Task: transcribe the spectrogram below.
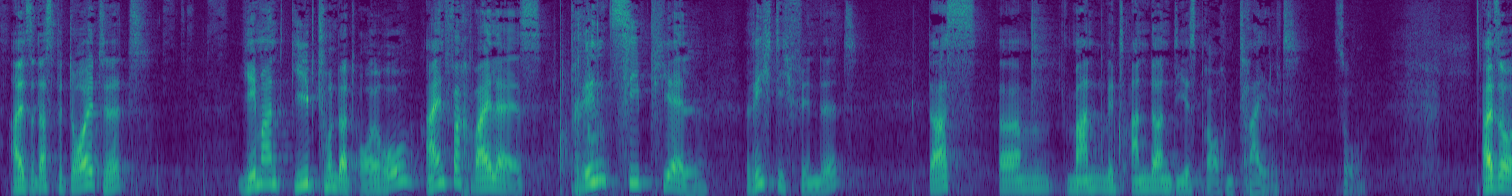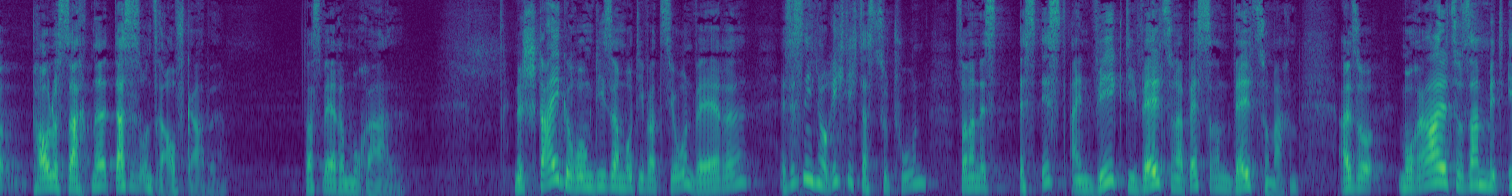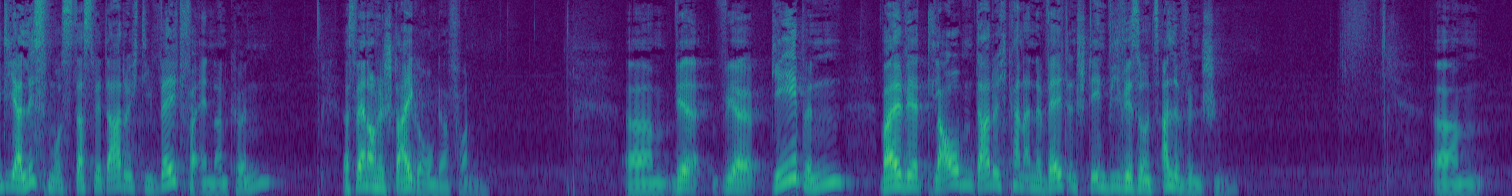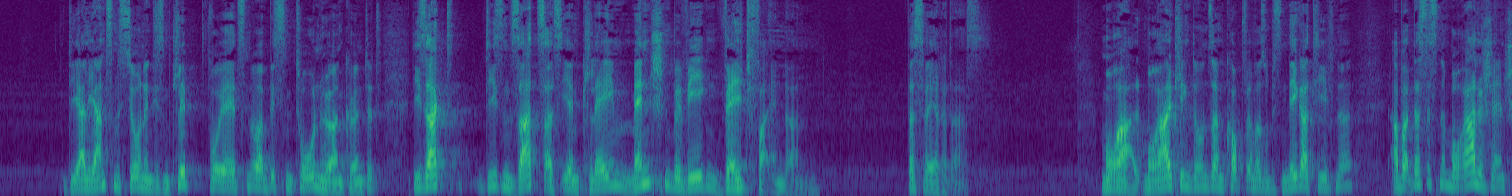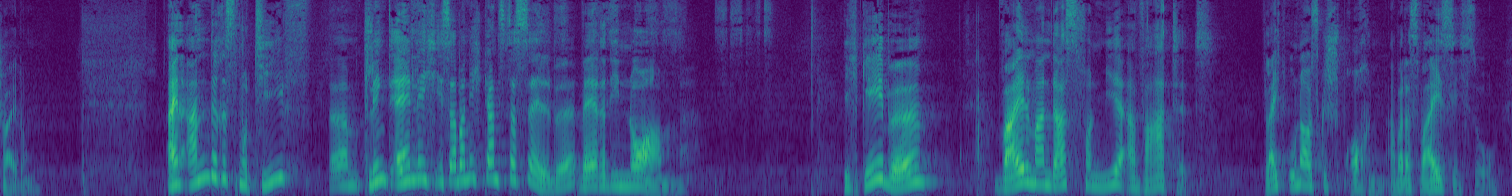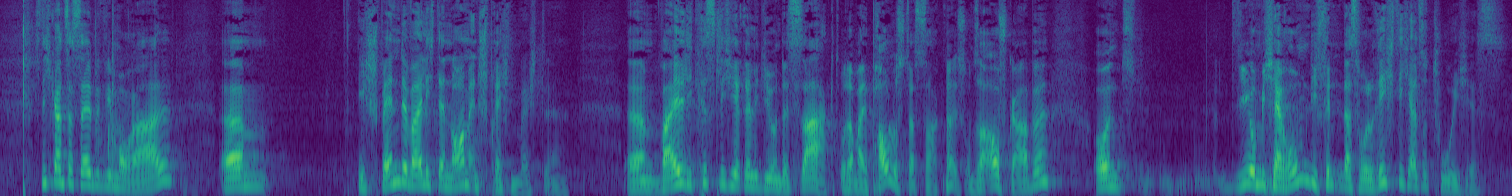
Also das bedeutet, jemand gibt 100 Euro, einfach weil er es prinzipiell richtig findet, dass ähm, man mit anderen, die es brauchen, teilt. So. Also Paulus sagt, ne, das ist unsere Aufgabe. Das wäre Moral. Eine Steigerung dieser Motivation wäre, es ist nicht nur richtig, das zu tun, sondern es, es ist ein Weg, die Welt zu einer besseren Welt zu machen. Also Moral zusammen mit Idealismus, dass wir dadurch die Welt verändern können, das wäre noch eine Steigerung davon. Ähm, wir, wir geben, weil wir glauben, dadurch kann eine Welt entstehen, wie wir sie uns alle wünschen. Ähm, die Allianzmission in diesem Clip, wo ihr jetzt nur ein bisschen Ton hören könntet, die sagt diesen Satz als ihren Claim, Menschen bewegen, Welt verändern. Das wäre das. Moral. Moral klingt in unserem Kopf immer so ein bisschen negativ, ne? aber das ist eine moralische Entscheidung. Ein anderes Motiv ähm, klingt ähnlich, ist aber nicht ganz dasselbe, wäre die Norm. Ich gebe, weil man das von mir erwartet. Vielleicht unausgesprochen, aber das weiß ich so. Ist nicht ganz dasselbe wie Moral. Ähm, ich spende, weil ich der Norm entsprechen möchte. Ähm, weil die christliche Religion das sagt oder weil Paulus das sagt, ne, ist unsere Aufgabe. Und die um mich herum, die finden das wohl richtig, also tue ich es.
